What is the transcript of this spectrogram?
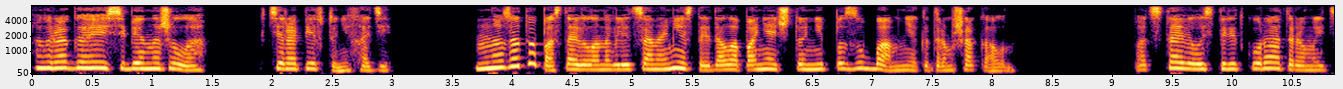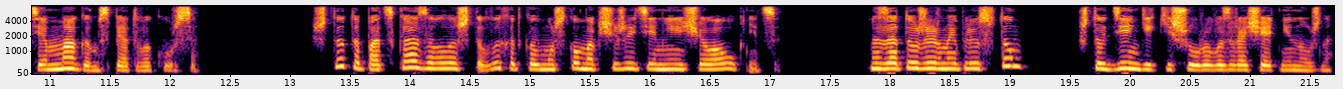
Врага я себе нажила. К терапевту не ходи. Но зато поставила наглеца на место и дала понять, что не по зубам некоторым шакалам. Подставилась перед куратором и тем магом с пятого курса. Что-то подсказывало, что выходка в мужском общежитии мне еще аукнется. Зато жирный плюс в том, что деньги Кишуру возвращать не нужно.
